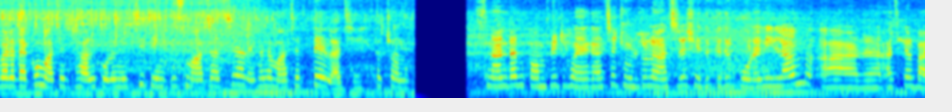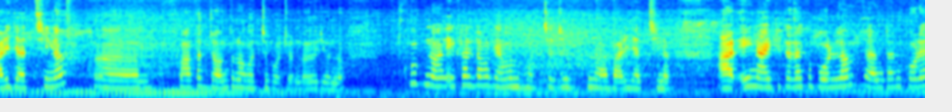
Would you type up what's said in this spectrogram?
এবারে দেখো মাছের ঝাল করে নিচ্ছি, তিন পিস মাছ আছে আর এখানে মাছের তেল আছে। তো চলো। স্নান টান কমপ্লিট হয়ে গেছে, চুল টুল আঁচড়ে সিঁদুর টিঁদুর পরে নিলাম আর আজকে আর বাড়ি যাচ্ছি না। মাথার যন্ত্রণা করছে প্রচণ্ড ওই জন্য। খুব নয় এখানটা আমার কেমন হচ্ছে যে বাড়ি যাচ্ছি না। আর এই নাইটিটা দেখো পরলাম টান টান করে।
